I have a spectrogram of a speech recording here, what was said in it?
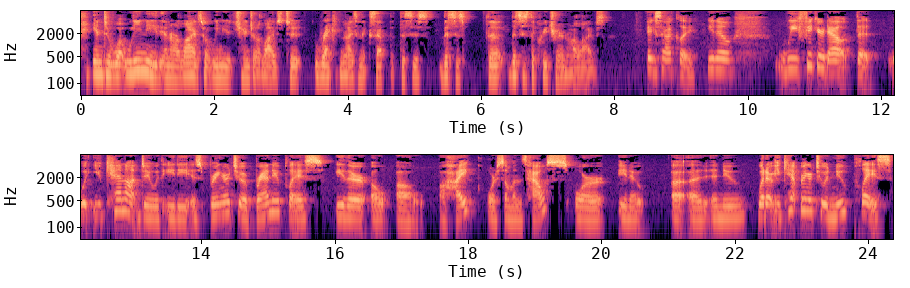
into what we need in our lives. But we need to change our lives to recognize and accept that this is this is the this is the creature in our lives. Exactly. You know, we figured out that what you cannot do with Edie is bring her to a brand new place, either a, a, a hike or someone's house or, you know, a, a, a, new whatever. You can't bring her to a new place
